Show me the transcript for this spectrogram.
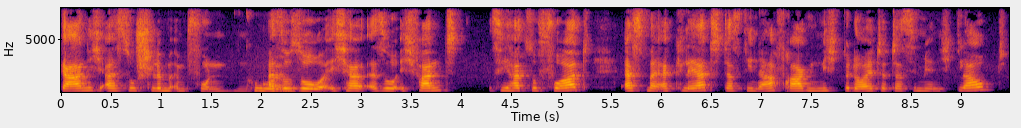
gar nicht als so schlimm empfunden. Cool. Also so, ich, also ich fand, sie hat sofort erstmal erklärt, dass die Nachfragen nicht bedeutet, dass sie mir nicht glaubt.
